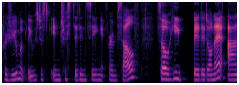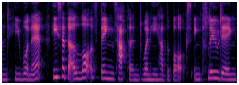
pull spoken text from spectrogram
presumably was just interested in seeing it for himself. So he bidded on it and he won it. He said that a lot of things happened when he had the box, including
